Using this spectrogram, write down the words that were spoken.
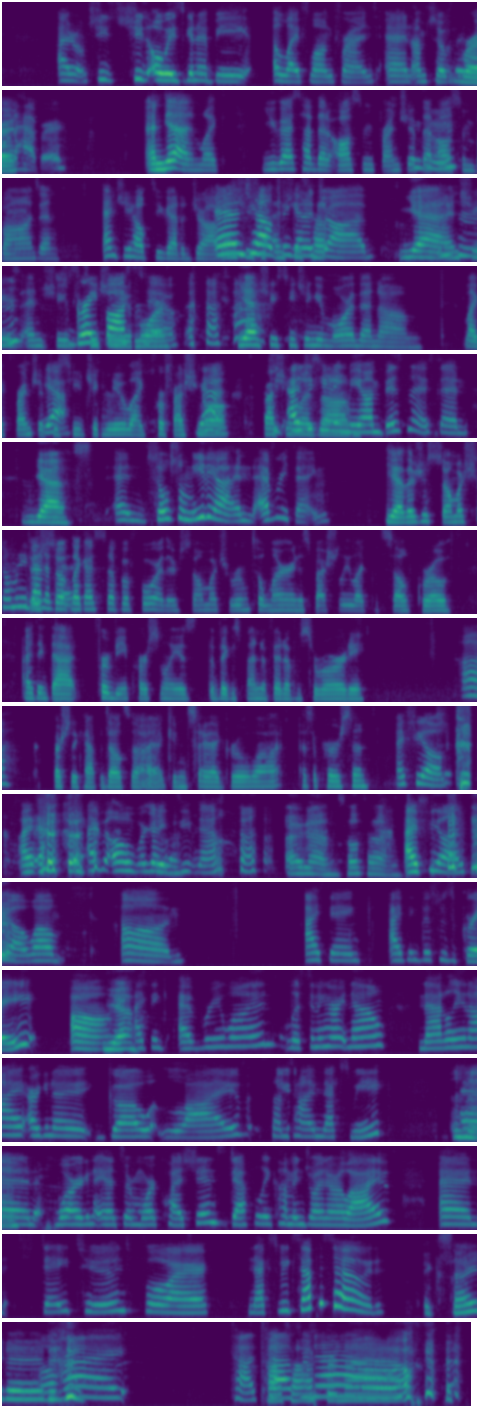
I don't. She's she's always gonna be a lifelong friend, and I'm so grateful Right. to have her. And yeah, and like you guys have that awesome friendship, that Mhm. awesome bond, and and she helped you get a job, And she helped and me get a hel- job. Yeah, and Mhm. she's and she's great boss you more. too. yeah, she's teaching you more than um like friendship. Yeah. She's teaching you like professional Yeah. She's educating me on business and Yes. and social media and everything. Yeah, there's just so much So many benefits. so like I said before, there's so much room to learn, especially like with self growth. I think that for me personally is the biggest benefit of a sorority, Ah, especially Kappa Delta. I can say I grew a lot as a person. I feel. I I. Oh, we're getting Yeah. deep now. I know this whole time. I feel. I feel. Well, um, I think I think this was great. Um, Yeah. I think everyone listening right now, Natalie and I are gonna go live sometime next week. Mhm. and we're going to answer more questions. Definitely come and join our live and stay tuned for next week's episode. Excited. All right. Ta ta for now. for now.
